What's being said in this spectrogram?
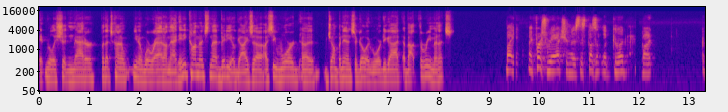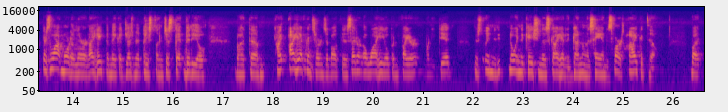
it really shouldn't matter. But that's kind of you know where we're at on that. Any comments in that video, guys? Uh, I see Ward uh, jumping in, so go ahead, Ward. You got about three minutes. My my first reaction is this doesn't look good, but but there's a lot more to learn. I hate to make a judgment based on just that video, but um, I, I have concerns about this. I don't know why he opened fire when he did. There's no indication this guy had a gun in his hand, as far as I could tell. But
